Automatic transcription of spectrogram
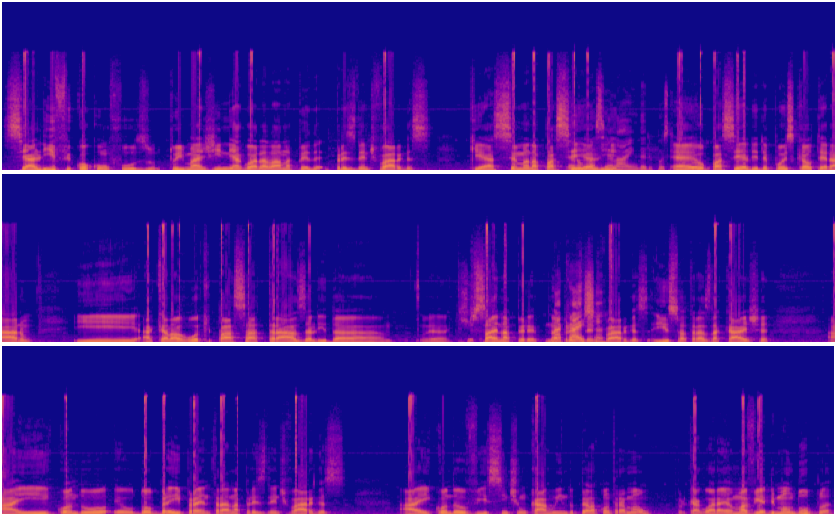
se ali ficou confuso, tu imagine agora lá na Presidente Vargas, que a semana passei Eu não passei ali. lá ainda, depois que é, eu passei ali depois que alteraram e aquela rua que passa atrás ali da é, que sai na, na, Na Presidente Caixa? Vargas, isso atrás da Caixa. Aí quando eu dobrei para entrar na Presidente Vargas, aí quando eu vi senti um carro indo pela contramão, porque agora é uma via de mão dupla.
